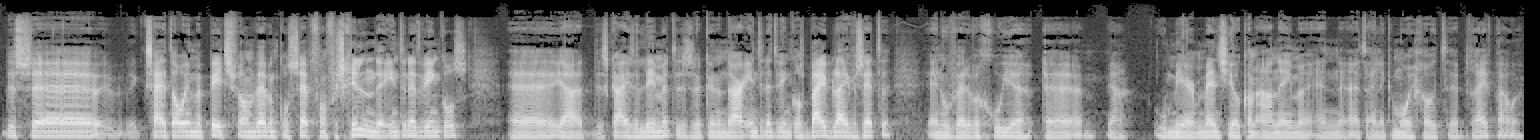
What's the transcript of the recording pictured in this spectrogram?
Dus uh, ik zei het al in mijn pitch: van we hebben een concept van verschillende internetwinkels. ja, de sky is the limit. Dus we kunnen daar internetwinkels bij blijven zetten. En hoe verder we groeien, ja, hoe meer mensen je ook kan aannemen. En uiteindelijk een mooi groot bedrijf bouwen.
